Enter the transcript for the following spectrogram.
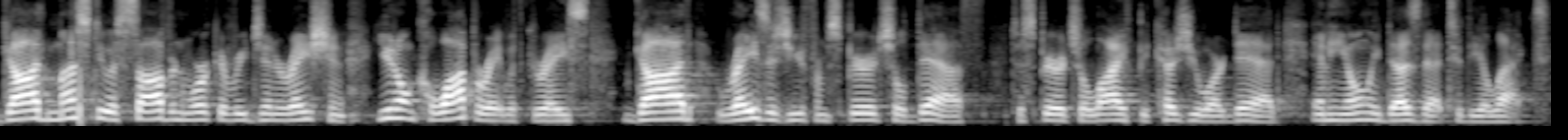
God must do a sovereign work of regeneration. You don't cooperate with grace. God raises you from spiritual death to spiritual life because you are dead. And He only does that to the elect.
